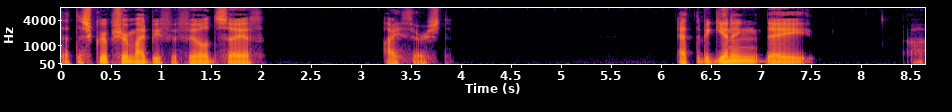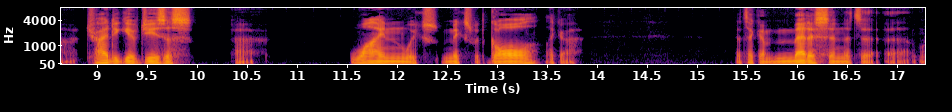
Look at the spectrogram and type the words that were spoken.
that the scripture might be fulfilled saith I thirst. At the beginning they uh, tried to give Jesus uh, wine which mixed with gall like a that's like a medicine that's a uh,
